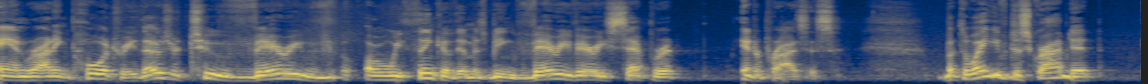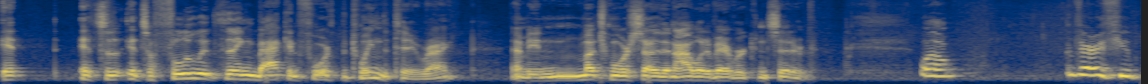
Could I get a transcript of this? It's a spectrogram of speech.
and writing poetry, those are two very, or we think of them as being very, very separate enterprises. But the way you've described it, it it's a, it's a fluid thing back and forth between the two, right? I mean, much more so than I would have ever considered. Well, very few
